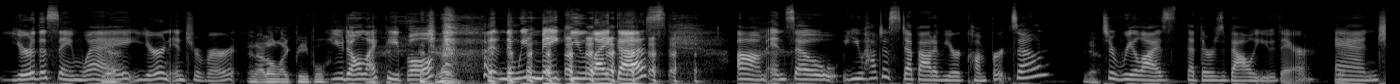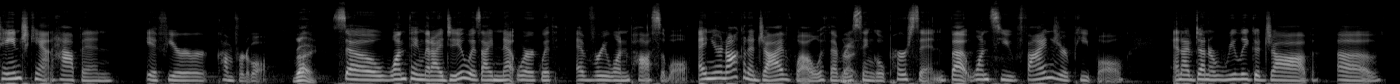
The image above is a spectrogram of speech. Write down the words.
You're the same way. You're an introvert. and I don't like people. You don't like people. and then we make you like us. Um, and so you have to step out of your comfort zone Yeah. to realize that there's value there. And change can't happen if you're comfortable. Right. So one thing that I do is I network with everyone possible. And you're not going to jive well with every Right. single person, but once you find your people, and I've done a really good job of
